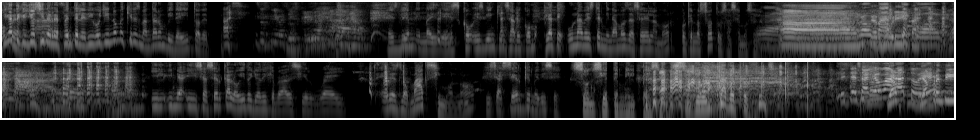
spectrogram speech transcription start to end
Fíjate que yo sí de Ah, repente sí. le digo, oye, ¿no me quieres mandar un videíto de. Es bien, es, co- es bien quién sabe cómo. Fíjate, una vez terminamos de hacer el amor, porque nosotros hacemos el amor. Ah, ternurita. Y, y me- y se acerca al oído y yo dije, me va a decir, güey, eres lo máximo, ¿no? Y se acerca y me dice, son siete mil pesos. Y yo, hija de tu. Y te salió Ya, barato, ¿eh? ya aprendí,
